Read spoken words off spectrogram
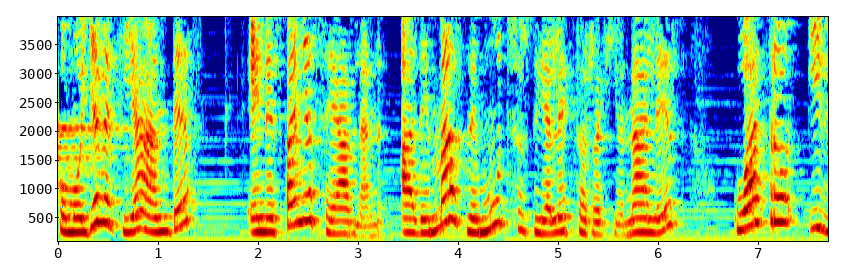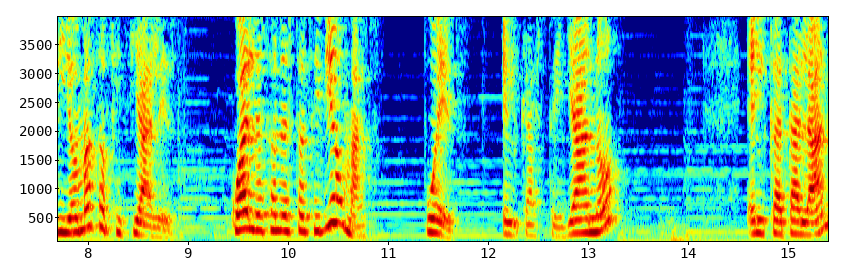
Como ya decía antes, en España se hablan, además de muchos dialectos regionales, cuatro idiomas oficiales. ¿Cuáles son estos idiomas? Pues el castellano, el catalán,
